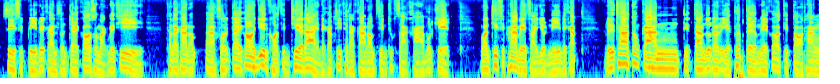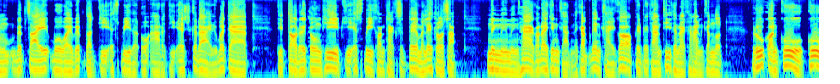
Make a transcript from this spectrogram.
40 ปี ด้วยการสนใจก็สมัครได้ที่ธนาคารสนใจก็ยื่นขอสินเชื่อได้นะครับที่ธนาคารออมสินทุกสาขาบนเขต วันที่ 15 เมษายนนี้นะครับหรือถ้าต้องการติดตามดูรายละเอียดเพิ่มเติมเนี่ยก็ติดต่อทางเว็บไซต์ www.gsb.or.th ก็ได้ หรือว่าจะติดต่อโดยตรงที่ GSB Contact Center หมายเลขโทรศัพท์ 1115 ก็ได้เช่นกันนะครับเงื่อนไขก็เป็นไปตามที่ธนาคารกำหนด รู้ก่อนกู้กู้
